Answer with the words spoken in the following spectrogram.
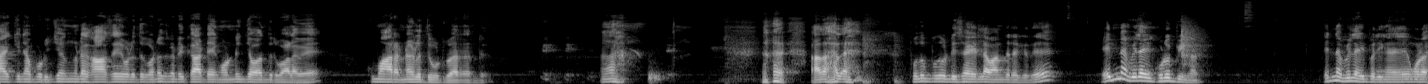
ஆக்கின பிடிச்சி எங்கிட்ட காசையும் எடுத்துக்கொண்டு கிரெடிட் கார்டையும் கொண்டு இங்கே வந்துடுவாளவே குமாரன் இழுத்து விட்ருவாரு அதால் புது புது டிசைனில் வந்திருக்குது. என்ன விலை கொடுப்பீங்க? என்ன விலை இப்போ நீங்கள் உங்களோட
